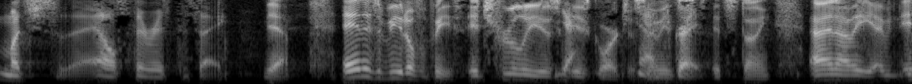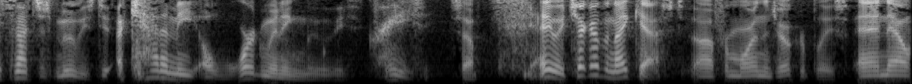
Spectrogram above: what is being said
much else there is to say. Yeah, and it's a beautiful piece. It truly is, Yeah. is gorgeous. Yeah, I mean, it's it's, great. it's stunning. And I mean, it's not just movies, too. Academy Award-winning movies. Crazy. So, anyway, check out the Nightcast uh, for more on the Joker, please. And now,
